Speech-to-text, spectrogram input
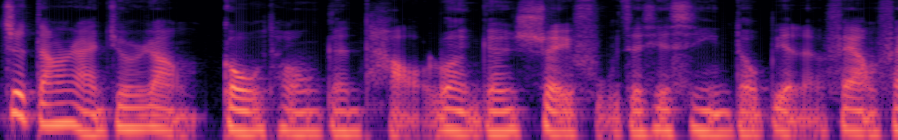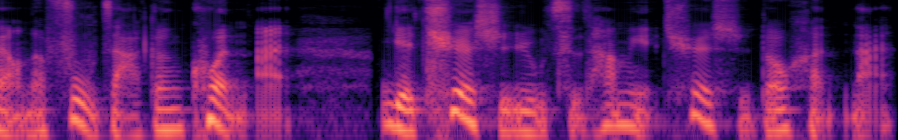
这当然就让沟通、跟讨论、跟说服这些事情都变得非常非常的复杂跟困难，也确实如此，他们也确实都很难。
